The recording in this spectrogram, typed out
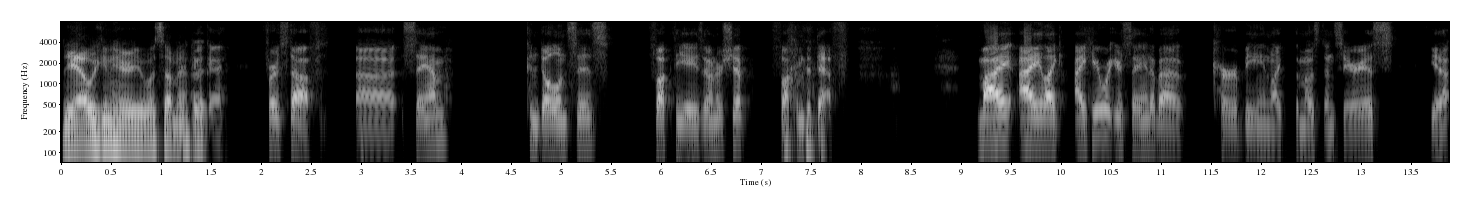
Yeah, we can hear you. What's up, man? Okay. First off, uh, Sam, condolences. Fuck the A's ownership. Fuck him to death. My, I like, I hear what you're saying about Kerr being like the most unserious. Yeah.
